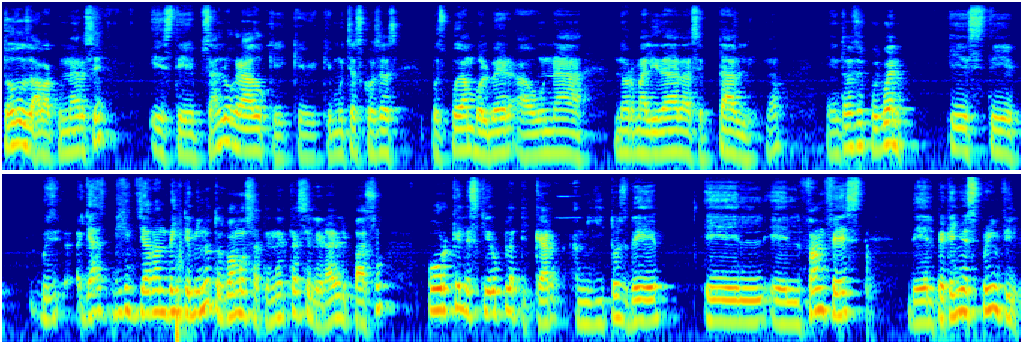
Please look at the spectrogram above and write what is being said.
todos a vacunarse, este, pues han logrado que, que, muchas cosas pues puedan volver a una normalidad aceptable, ¿no? Entonces, pues bueno, este, pues ya, ya van 20 minutos, vamos a tener que acelerar el paso porque les quiero platicar, amiguitos, de el, el FanFest del pequeño Springfield.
